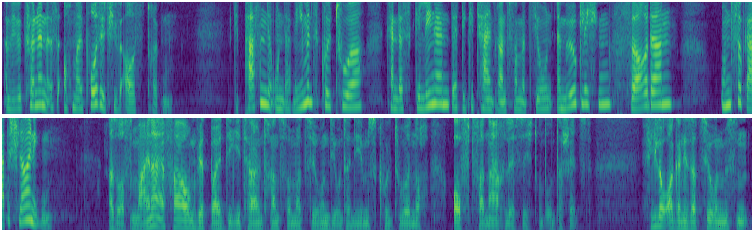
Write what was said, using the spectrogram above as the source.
Aber wir können es auch mal positiv ausdrücken. Die passende Unternehmenskultur kann das Gelingen der digitalen Transformation ermöglichen, fördern und sogar beschleunigen. Also aus meiner Erfahrung wird bei digitalen Transformationen die Unternehmenskultur noch oft vernachlässigt und unterschätzt. Viele Organisationen müssen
